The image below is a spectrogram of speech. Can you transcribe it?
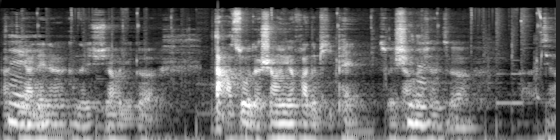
然后第二代呢可能需要一个。大做的商业化的匹配，所以才会选择呃像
